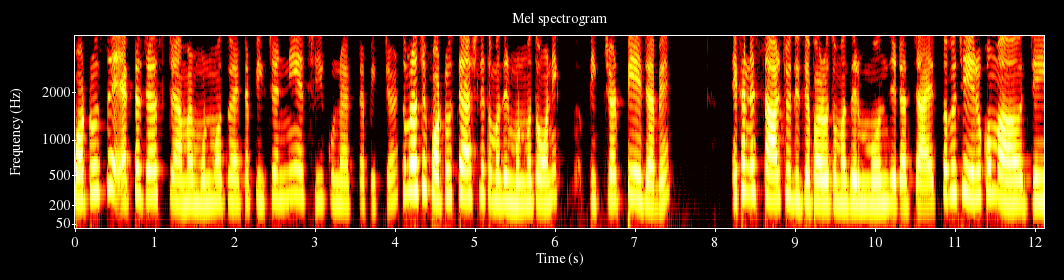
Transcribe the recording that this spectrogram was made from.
ফটোসে একটা জাস্ট আমার মন মতো একটা পিকচার নিয়েছি, কোনো একটা পিকচার তোমরা হচ্ছে ফটোসে আসলে তোমাদের মন মতো অনেক পিকচার পেয়ে যাবে। এখানে সার্চও দিতে পারো তোমাদের মন যেটা চায়। তবে হচ্ছে এরকম যেই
